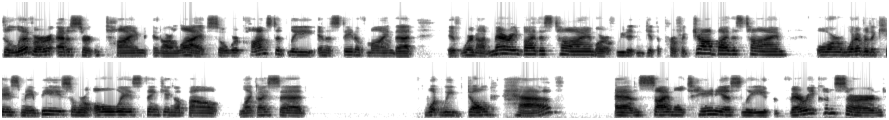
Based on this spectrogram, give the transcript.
deliver at a certain time in our lives. So we're constantly in a state of mind that if we're not married by this time, or if we didn't get the perfect job by this time, or whatever the case may be. So we're always thinking about, like I said, what we don't have, and simultaneously very concerned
